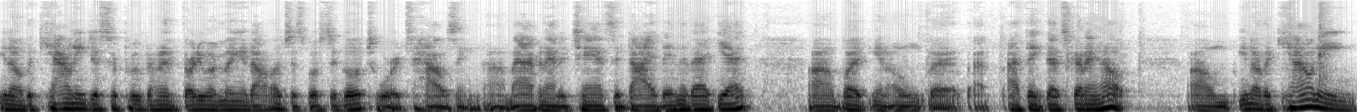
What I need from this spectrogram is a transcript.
you know, the county just approved $131 million that's supposed to go towards housing. Um, I haven't had a chance to dive into that yet, uh, but, you know, uh, I think that's going to help. Um, you know, the county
